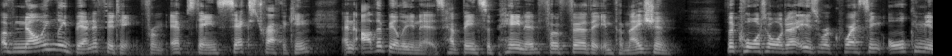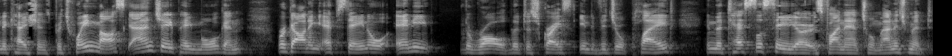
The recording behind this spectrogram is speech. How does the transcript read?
of knowingly benefiting from Epstein's sex trafficking and other billionaires have been subpoenaed for further information. The court order is requesting all communications between Musk and JP Morgan regarding Epstein or any the role the disgraced individual played in the Tesla CEO's financial management.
